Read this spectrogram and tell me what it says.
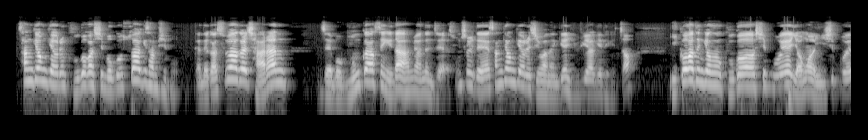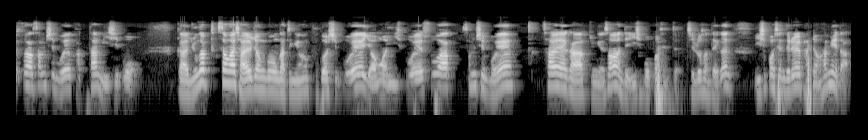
상경계열은 국어가 15고 수학이 35. 그러니까 내가 수학을 잘한 이제 뭐 문과 학생이다 하면은 이제 숭실대에 상경계열을 지원하는 게 유리하게 되겠죠. 이과 같은 경우 국어 15에 영어 25에 수학 35에 과탐 25. 그러니까 융합 특성화 자율전공 같은 경우는 국어 15에 영어 25에 수학 35에 사회과학 중에서 이제 25% 진로 선택은 20%를 반영합니다.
